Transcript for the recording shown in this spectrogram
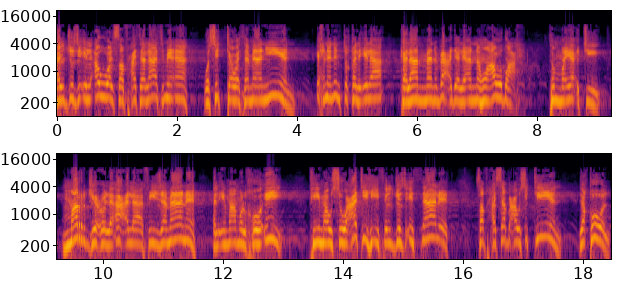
الجزء الأول صفحة 386 إحنا ننتقل إلى كلام من بعده لأنه أوضح. ثم يأتي مرجع الأعلى في زمانه الإمام الخوئي في موسوعته في الجزء الثالث صفحة 67 يقول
